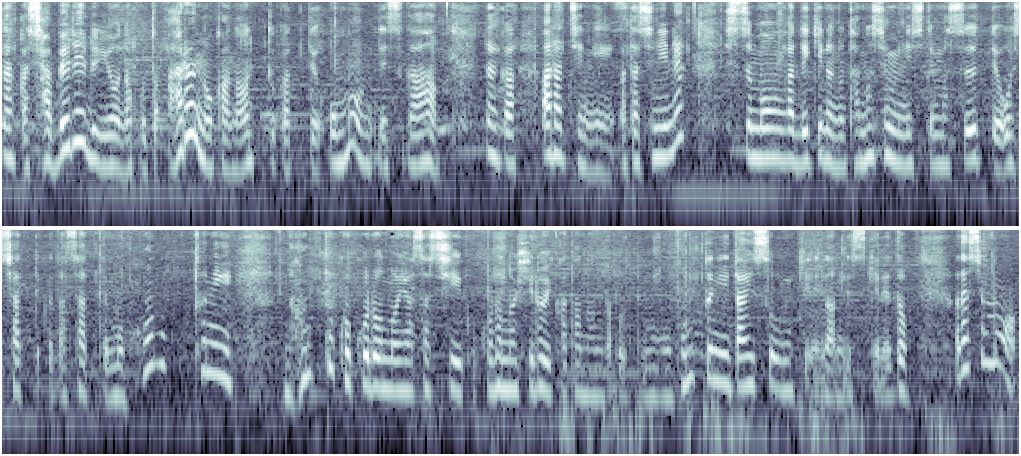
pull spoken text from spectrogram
なんか喋れるようなことあるのかなとかって思うんですがなんか新地に私にね質問ができるの楽しみにしてますっておっしゃってくださってもう本当になんて心の優しい心の広い方なんだろうってもう本当に大尊敬なんですけれど私も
